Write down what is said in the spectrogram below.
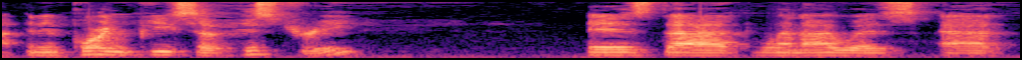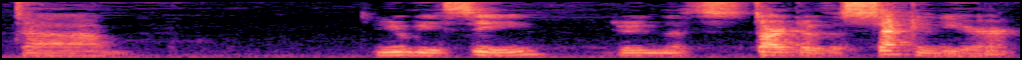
Uh, an important piece of history is that when I was at um, UBC during the start of the second year,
